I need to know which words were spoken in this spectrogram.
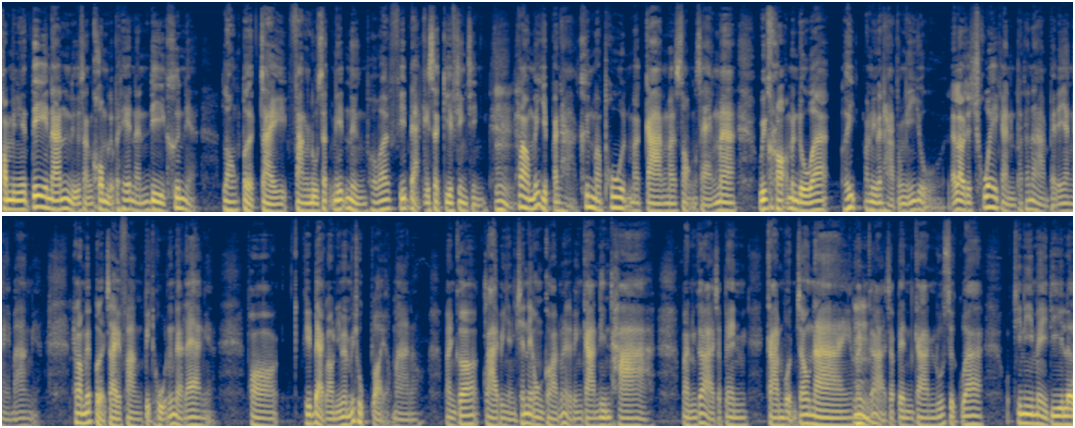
community นั้นหรือสังคมหรือประเทศนั้นดีขึ้นเนี่ย ลองเปิดใจฟังดูสักนิดหนึ่ง เพราะว่าฟีดแบ็ก is a gift จริงอืมๆถ้าเราไม่หยิบปัญหาขึ้นมาพูดมากลางมาส่องแสงมา วิเคราะห์มันดูว่าเฮ้ยมันมีปัญหาตรงนี้อยู่ แล้วเราจะช่วยกันพัฒนาไปได้ยังไงบ้างเนี่ย ถ้าเราไม่เปิดใจฟังปิดหูตั้งแต่แรกเนี่ย พอ feedback เหล่านี้มันไม่ถูกปล่อยออกมาเนาะมันก็กลายเป็นอย่างเช่นในองค์กรมันอาจจะเป็นการนินทา มันก็อาจจะเป็นการบ่นเจ้านาย มันก็อาจจะเป็นการรู้สึกว่าที่นี่ไม่ดีเล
